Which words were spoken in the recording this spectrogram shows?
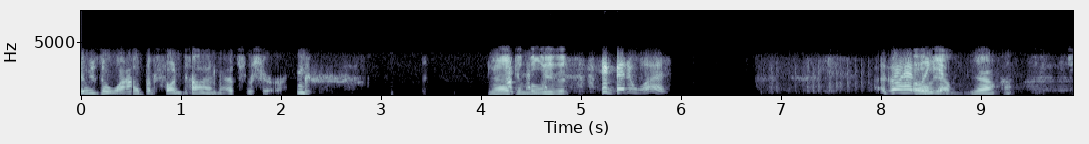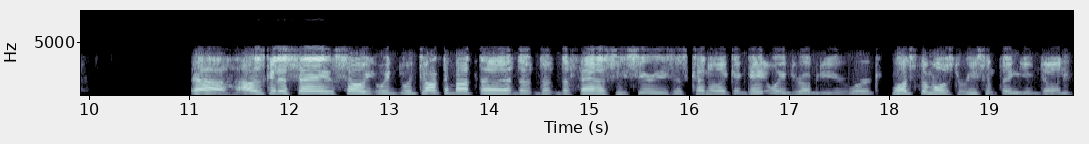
it was a wild but fun time. That's for sure. Yeah, I can believe it. I bet it was. Uh, Go ahead, oh Lincoln. yeah, yeah. Yeah, I was gonna say. So we we talked about the the the, the fantasy series as kind of like a gateway drug to your work. What's the most recent thing you've done?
